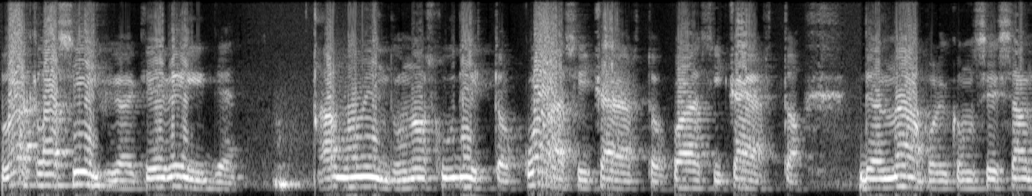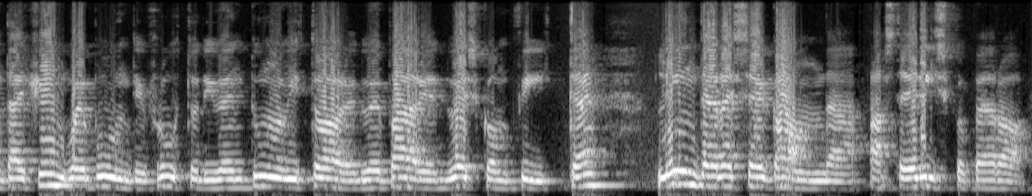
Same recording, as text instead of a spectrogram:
la classifica che vede al momento uno scudetto quasi certo, quasi certo del Napoli con 65 punti, frutto di 21 vittorie, 2 pari e 2 sconfitte. L'Inter è seconda, asterisco però,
